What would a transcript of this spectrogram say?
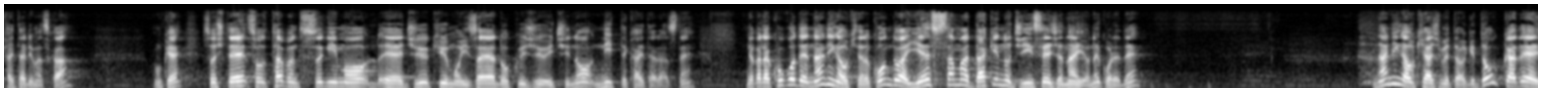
書いてありますか ?OK。そして、そ多分次も、えー、19もイザヤ61の2って書いてあるはずね。だからここで何が起きたの？今度はイエス様だけの人生じゃないよね、これね。何が起き始めたわけ？どっかで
